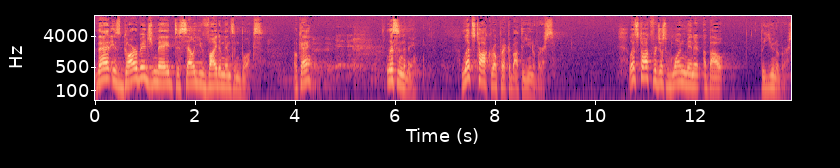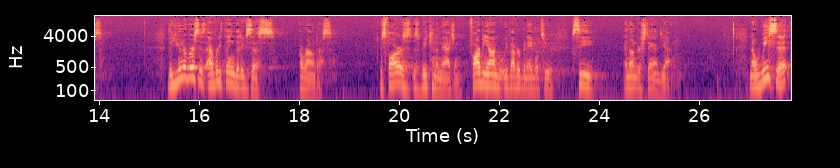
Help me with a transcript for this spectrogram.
That is garbage made to sell you vitamins and books. Okay? Listen to me. Let's talk real quick about the universe. Let's talk for just one minute about the universe. The universe is everything that exists around us, as far as, as we can imagine, far beyond what we've ever been able to see and understand yet. Now, we sit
